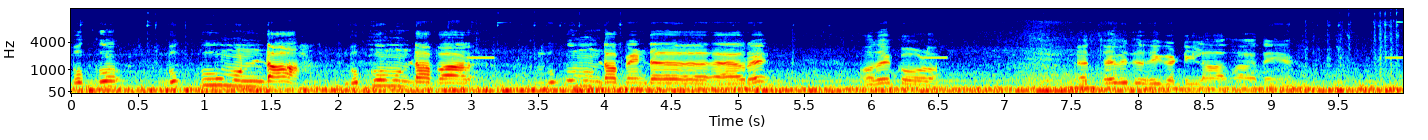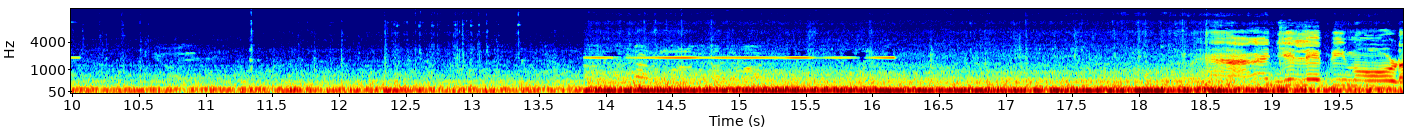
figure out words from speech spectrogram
ਬੁੱਕੂ ਬੁੱਕੂ ਮੁੰਡਾ ਬੁੱਕੂ ਮੁੰਡਾ ਪਾਰ, ਬੁੱਕੂ ਮੁੰਡਾ ਪਿੰਡ ਹੈ ਉਰੇ, ਉਹਦੇ ਕੋਲ। ਇੱਥੇ ਵੀ ਤੁਸੀਂ ਗੱਡੀ ਲਾ ਸਕਦੇ ਆ। ਜਲੇਬੀ ਮੋੜ।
